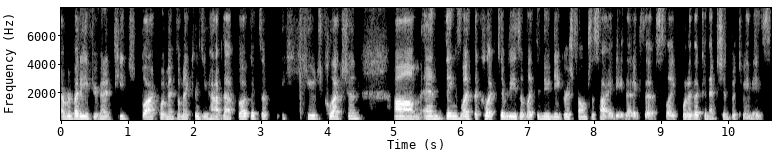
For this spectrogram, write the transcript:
everybody, if you're going to teach Black women filmmakers, you have that book. It's a huge collection. Um, and things like the collectivities of like the New Negroes Film Society that exists. Like, what are the connections between these?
